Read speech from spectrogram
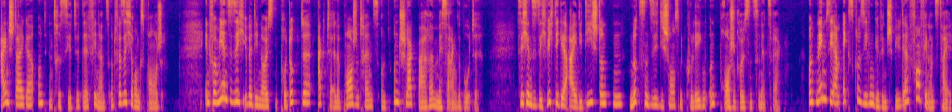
Einsteiger und Interessierte der Finanz- und Versicherungsbranche. Informieren Sie sich über die neuesten Produkte, aktuelle Branchentrends und unschlagbare Messeangebote. Sichern Sie sich wichtige IDD-Stunden, nutzen Sie die Chance mit Kollegen und Branchengrößen zu netzwerken. Und nehmen Sie am exklusiven Gewinnspiel der Fondsfinanz teil.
